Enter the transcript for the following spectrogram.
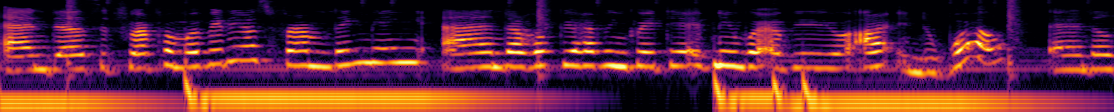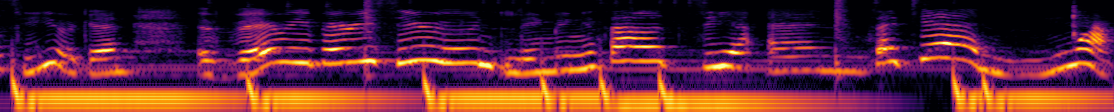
And uh, subscribe for more videos from Ling Ling, and I hope you're having a great day, evening, wherever you are in the world. And I'll see you again very, very soon. Ling Ling is out. See ya and 再见. Mwah.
